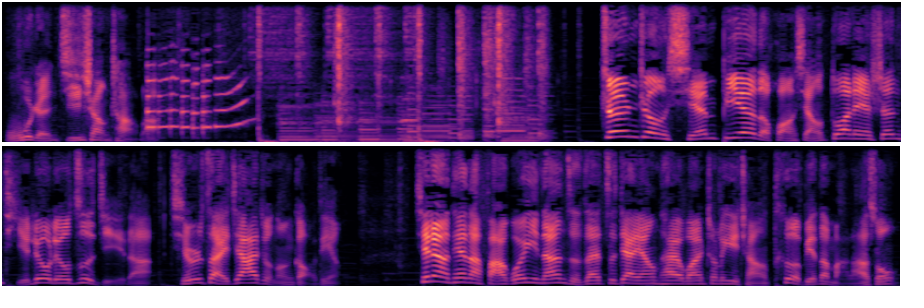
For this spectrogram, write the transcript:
无人机上场了。真正嫌憋得慌，想锻炼身体、溜溜自己的，其实在家就能搞定。前两天呢，法国一男子在自家阳台完成了一场特别的马拉松。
